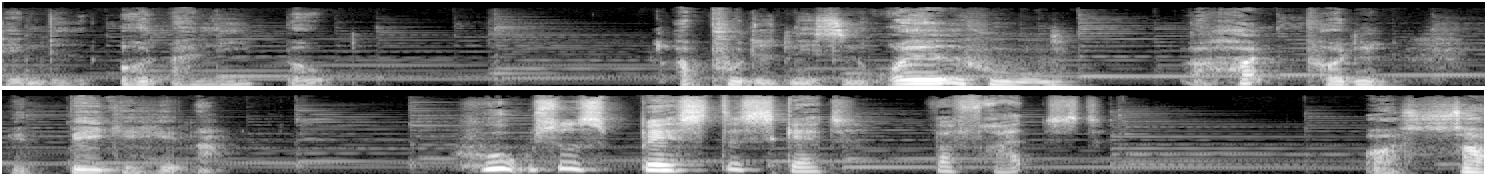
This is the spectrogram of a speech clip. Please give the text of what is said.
den vidunderlige bog og puttede den i sin røde hue og holdt på den med begge hænder. Husets bedste skat var frelst. Og så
